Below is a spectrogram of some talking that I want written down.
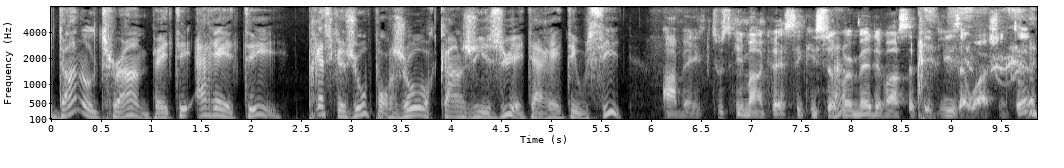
Donald Trump a été arrêté presque jour pour jour quand Jésus a été arrêté aussi. Ah ben tout ce qui manquerait, c'est qu'il se hein? remet devant cette église à Washington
